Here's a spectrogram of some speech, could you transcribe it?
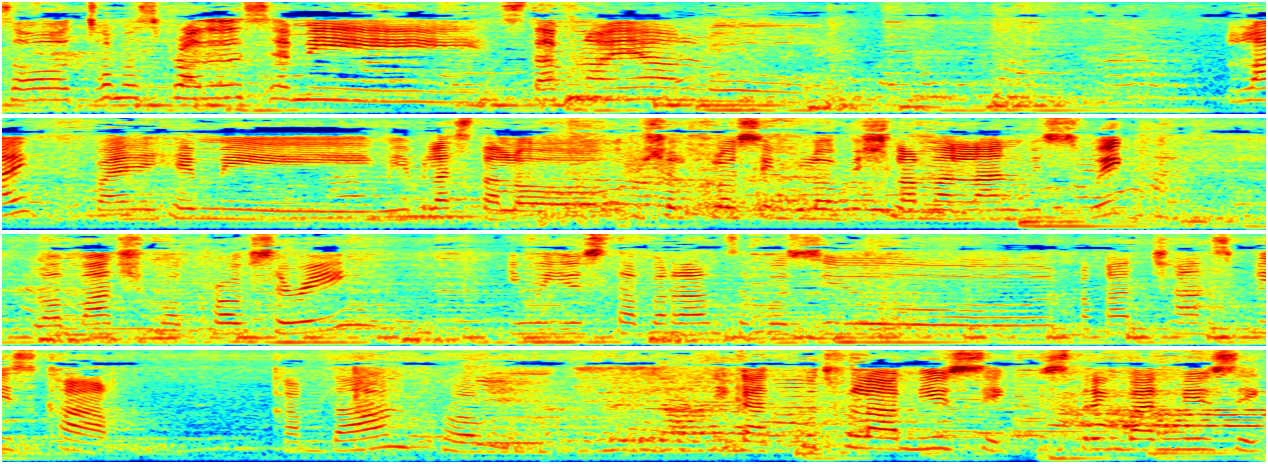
So Thomas Brothers staff naya lo live by hemi mi blasta lo official closing lo bislama land this week. Lo much more grocery. You will use around suppose you not a chance please come. Come down from you got flower music string band music.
